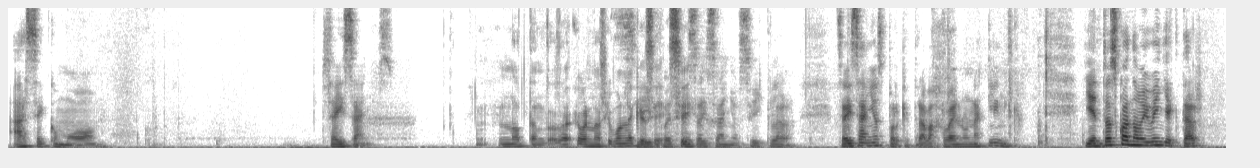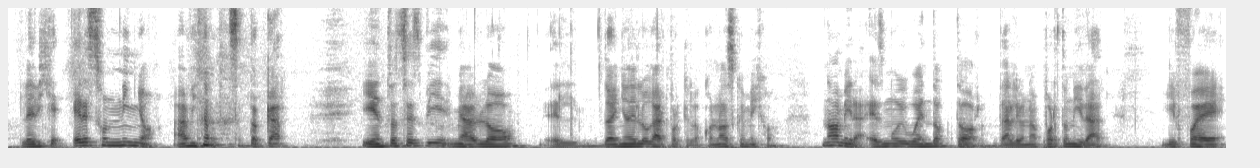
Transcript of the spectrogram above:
hace como seis años. No tanto. o sea, bueno, sí ponle que sí. fue sí. seis años, sí, claro. Seis años porque trabajaba en una clínica. Y entonces cuando me iba a inyectar, le dije, eres un niño, a mí no me vas a tocar. Y entonces vi, me habló el dueño del lugar porque lo conozco y me dijo, no, mira, es muy buen doctor, dale una oportunidad. Y fue,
